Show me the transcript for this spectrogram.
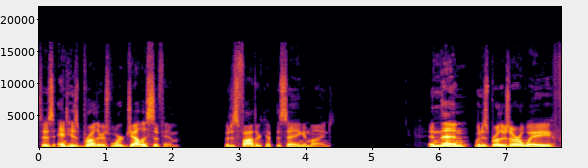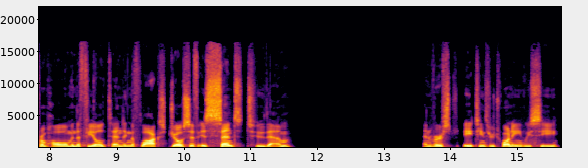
says, And his brothers were jealous of him but his father kept the saying in mind. And then, when his brothers are away from home in the field tending the flocks, Joseph is sent to them. And verse 18 through 20, we see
